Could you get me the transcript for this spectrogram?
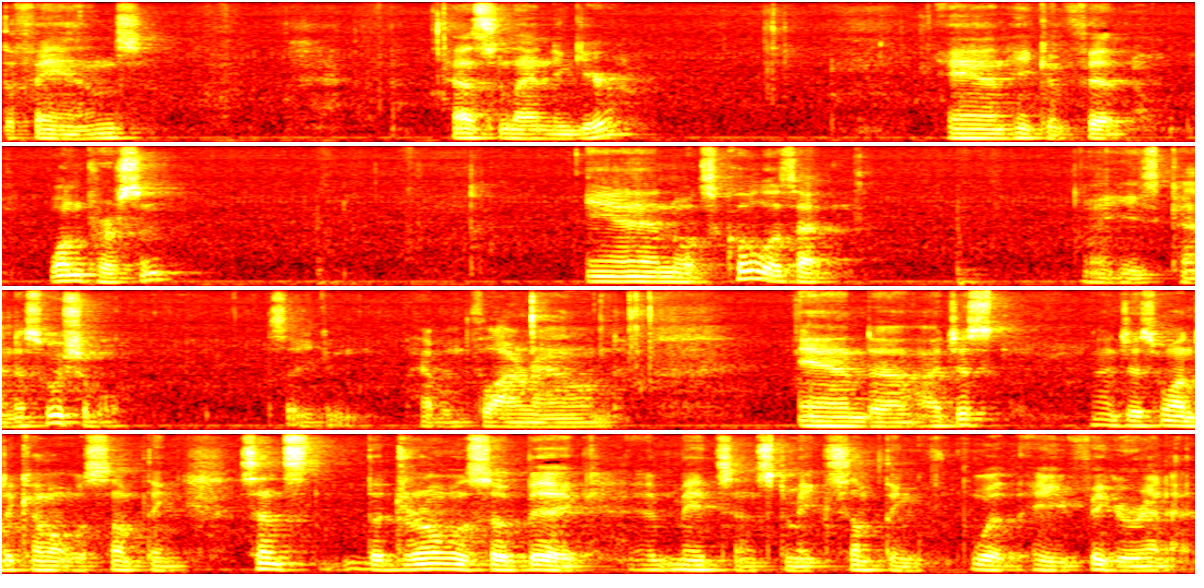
the fans, has the landing gear, and he can fit one person. And what's cool is that he's kind of swooshable, so you can have him fly around. And uh, I just I just wanted to come up with something since the drone was so big, it made sense to make something with a figure in it.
